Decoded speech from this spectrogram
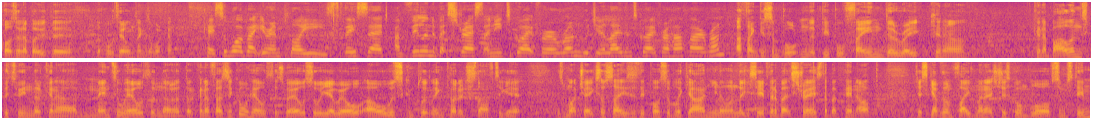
buzzing about the, the hotel and things I work in. Okay, so what about your employees? They said, I'm feeling a bit stressed, I need to go out for a run. Would you allow them to go out for a half hour run? I think it's important that people find the right kind of kind of balance between their kind of mental health and their, their kind of physical health as well. So yeah, we all, I always completely encourage staff to get as much exercise as they possibly can. You know, and like you say, if they're a bit stressed, a bit pent up, just give them five minutes, just go and blow off some steam.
